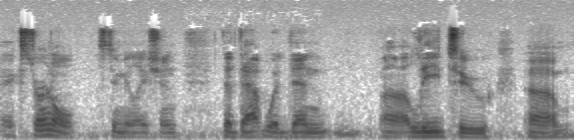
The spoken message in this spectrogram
external stimulation, that that would then uh, lead to um,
